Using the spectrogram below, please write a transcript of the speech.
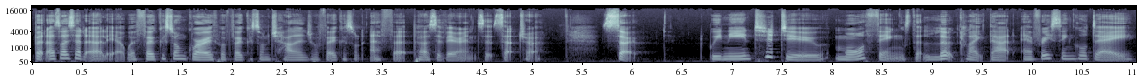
But as I said earlier, we're focused on growth, we're focused on challenge, we're focused on effort, perseverance, etc. So, we need to do more things that look like that every single day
